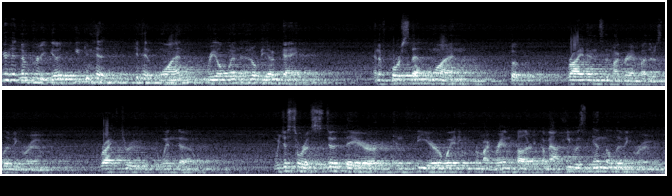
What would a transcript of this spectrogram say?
you're hitting them pretty good. You can hit, you can hit one real one, and it'll be okay. And of course, that one hooked right into my grandmother's living room, right through the window. We just sort of stood there in fear, waiting for my grandfather to come out. He was in the living room.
